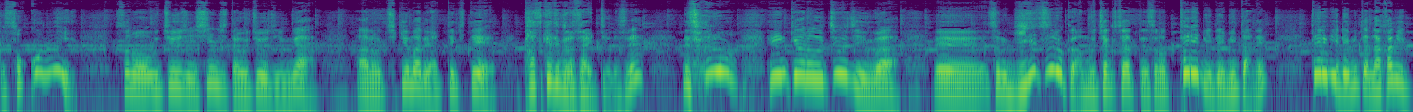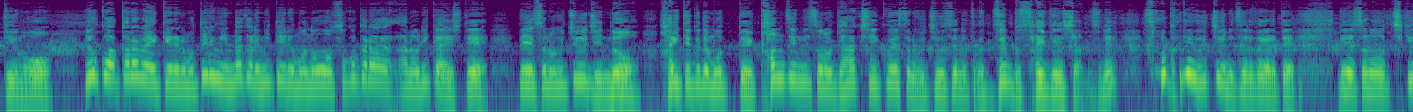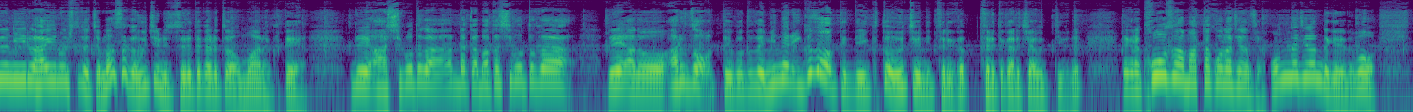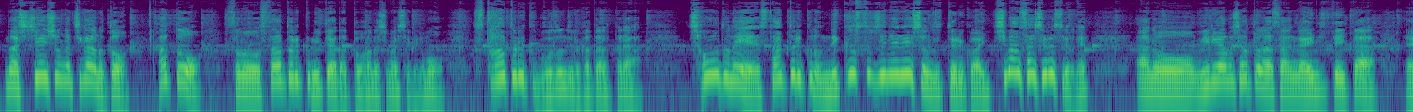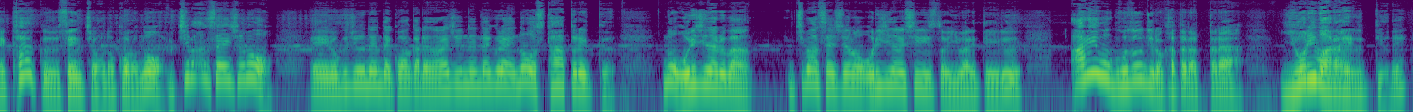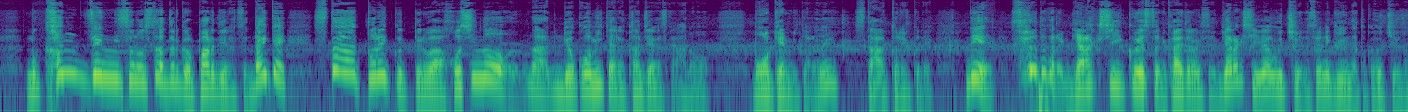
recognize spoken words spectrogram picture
でそこに、その宇宙人、信じた宇宙人が、あの、地球までやってきて、助けてくださいっていうんですね。で、その辺境の宇宙人は、えー、その技術力はむちゃくちゃあって、そのテレビで見たね、テレビで見た中身っていうのを、よくわからないけれども、テレビの中で見ているものをそこからあの理解して、で、その宇宙人のハイテクでもって完全にそのギャラクシークエストの宇宙船だとか全部再現しちゃうんですね。そこで宇宙に連れてかれて、で、その地球にいる俳優の人たちはまさか宇宙に連れてかれるとは思わなくて、で、あ、仕事が、なんかまた仕事が、で、あの、あるぞっていうことでみんなで行くぞって言って行くと宇宙に連れ連れてかれちゃうっていうね。だから構造は全く同じなんですよ。同じなんだけれども、まあシチュエーションが違うのと、あと、その、スタートレックみたいだってお話しましたけども、スタートレックご存知の方だったら、ちょうどね、スタートレックのネクストジェネレーションズっていうよりかは一番最初ですよね。あの、ウィリアム・シャトナーさんが演じていた、えー、カーク船長の頃の一番最初の、えー、60年代後半から70年代ぐらいのスタートレックのオリジナル版、一番最初のオリジナルシリーズと言われている、あれをご存知の方だったら、より笑えるっていうね。もう完全にそのスタートレックのパロディなんですよ。大体、スタートレックっていうのは星の、まあ、旅行みたいな感じじゃないですか。あの、冒険みたいなね、スタートレックで。で、それをだからギャラクシークエストに変えてるわけですよ。ギャラクシーは宇宙ですよね。銀河とか宇宙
